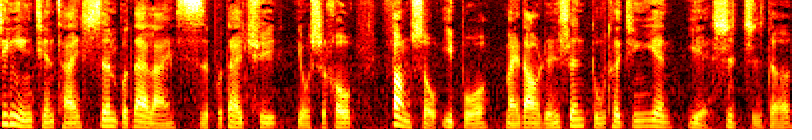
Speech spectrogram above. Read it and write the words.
金银钱财，生不带来，死不带去，有时候。放手一搏，买到人生独特经验也是值得。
